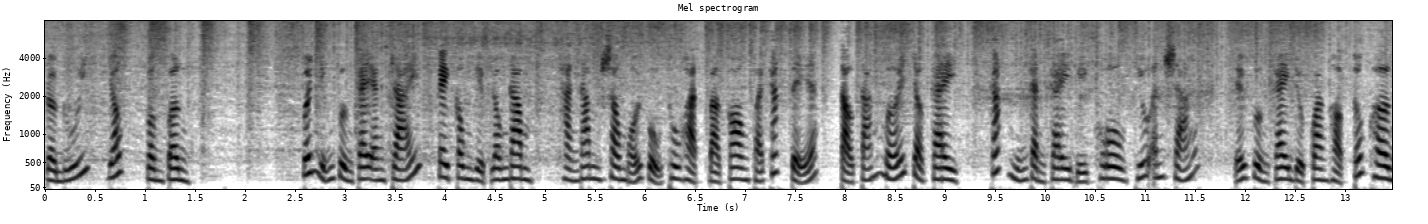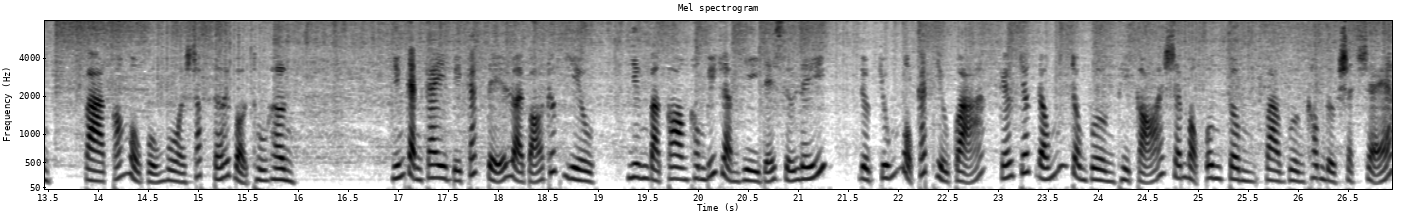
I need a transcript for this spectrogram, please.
đồi núi, dốc, vân vân. Với những vườn cây ăn trái, cây công nghiệp lâu năm, hàng năm sau mỗi vụ thu hoạch bà con phải cắt tỉa, tạo tán mới cho cây, cắt những cành cây bị khô, thiếu ánh sáng, để vườn cây được quang hợp tốt hơn và có một vụ mùa sắp tới bội thu hơn. Những cành cây bị cắt tỉa loại bỏ rất nhiều, nhưng bà con không biết làm gì để xử lý, được chúng một cách hiệu quả, kéo chất đống trong vườn thì cỏ sẽ mọc um tùm và vườn không được sạch sẽ.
